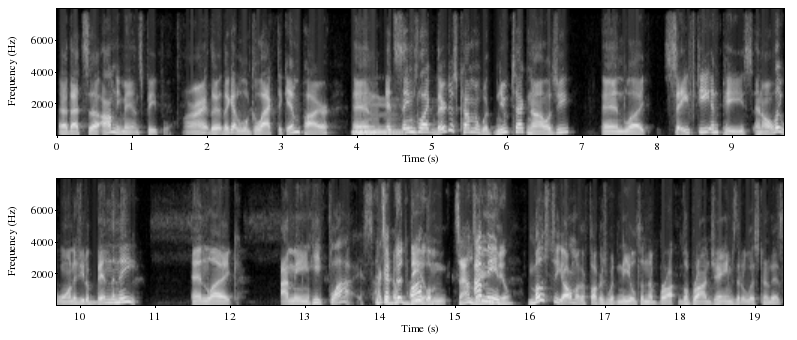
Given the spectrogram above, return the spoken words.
uh, that's uh, Omni Man's people. All right, they they got a little galactic empire, and it Mm. seems like they're just coming with new technology and like safety and peace, and all they want is you to bend the knee. And like, I mean, he flies. I It's a got no good problem. deal. Sounds like a mean, good deal. Most of y'all motherfuckers would kneel to LeBron, LeBron James that are listening to this,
